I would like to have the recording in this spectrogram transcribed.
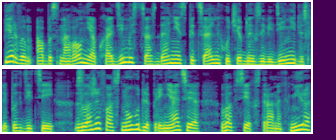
первым обосновал необходимость создания специальных учебных заведений для слепых детей, заложив основу для принятия во всех странах мира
